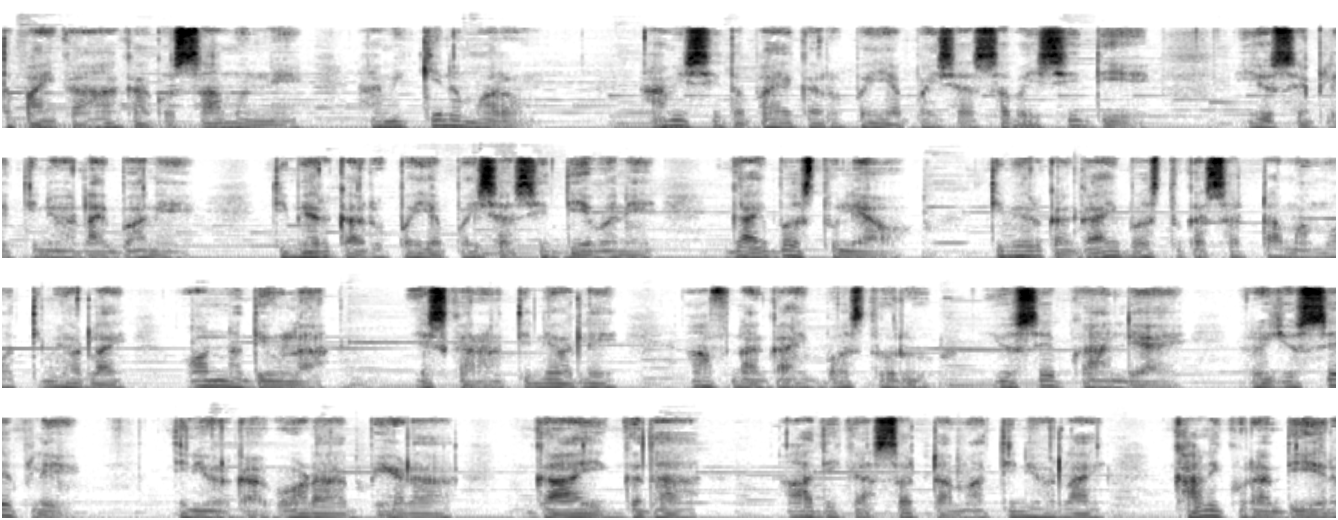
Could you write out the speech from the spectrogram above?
तपाईँका आँखाको सामुन्ने हामी किन मरौँ? हामीसित भएका रुपैयाँ पैसा सबै सिद्धिए। योसेफले तिनीहरूलाई भने तिमीहरूका रुपैयाँ पैसा सिद्धिए भने गाईबस्तु ल्याऊ तिमीहरूका गाईबस्तुका सट्टामा म तिमीहरूलाई अन्न दिउँला। यसकारण तिनीहरूले आफ्ना गाई वस्तुहरू योसेफ कहाँ ल्याए र योसेफले तिनीहरूका घोडा भेडा गाई गधा आदिका सट्टामा तिनीहरूलाई खानेकुरा दिएर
